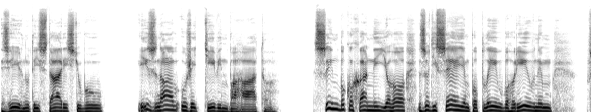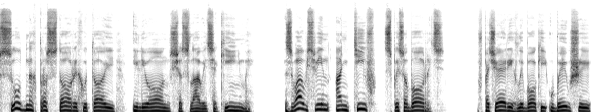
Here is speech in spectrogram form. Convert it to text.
Зігнутий старістю був, і знав у житті він багато. Син бо коханий його з Одіссеєм поплив богорівним, в суднах просторих у той Іліон, що славиться кіньми. Звавсь він Антіф списоборець, в печері глибокій убивши,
